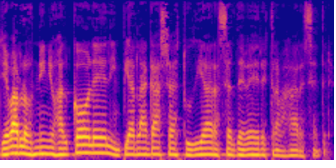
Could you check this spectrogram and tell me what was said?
Llevar los niños al cole, limpiar la casa, estudiar, hacer deberes, trabajar, etc.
